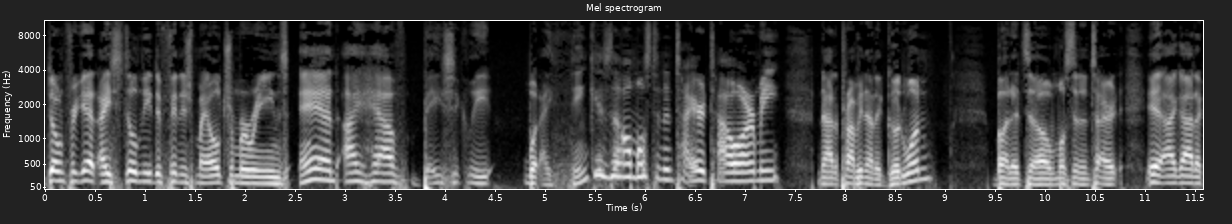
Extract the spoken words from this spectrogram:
don't forget, I still need to finish my Ultramarines, and I have basically what I think is almost an entire Tau army. Not probably not a good one, but it's almost an entire. Yeah, I got a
